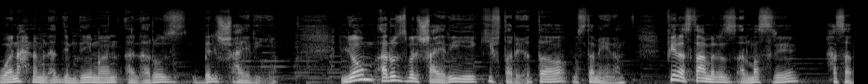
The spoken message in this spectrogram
ونحن بنقدم دايما الأرز بالشعيرية. اليوم الرز بالشعيرية كيف طريقتها؟ مستمعينا فينا نستعمل رز المصري. حسب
